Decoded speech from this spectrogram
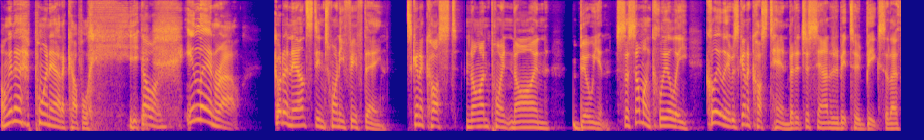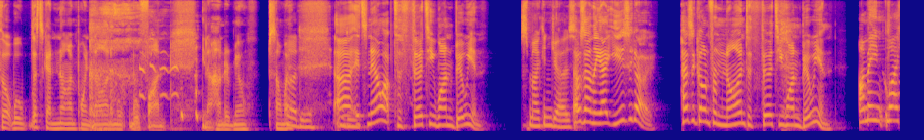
I'm gonna point out a couple. Here. Go on. Inland Rail got announced in 2015. It's going to cost 9.9 billion. So someone clearly clearly it was going to cost 10, but it just sounded a bit too big. So they thought, well, let's go 9.9 and we'll, we'll find you know 100 mil somewhere. Oh dear, Uh, it's now up to 31 billion. smoking Joes. That was only eight years ago. How's it gone from nine to 31 billion? I mean, like,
